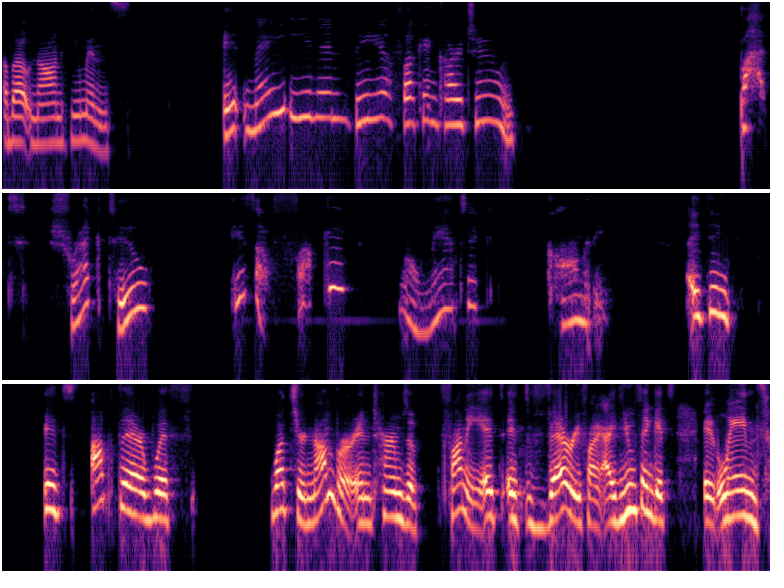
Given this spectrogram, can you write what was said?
about non humans. It may even be a fucking cartoon. But Shrek 2 is a fucking romantic comedy. I think it's up there with what's your number in terms of funny. It's it's very funny. I do think it's it leans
